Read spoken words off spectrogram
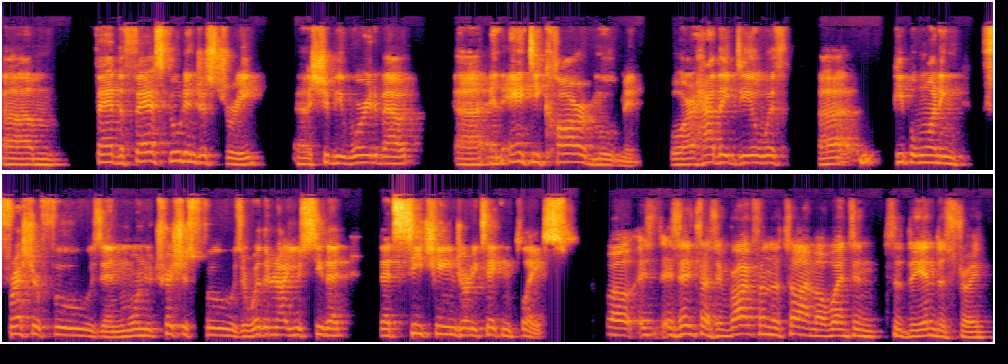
um, the fast food industry uh, should be worried about uh, an anti-carb movement or how they deal with uh, people wanting fresher foods and more nutritious foods, or whether or not you see that that sea change already taking place. Well, it's, it's interesting. Right from the time I went into the industry,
